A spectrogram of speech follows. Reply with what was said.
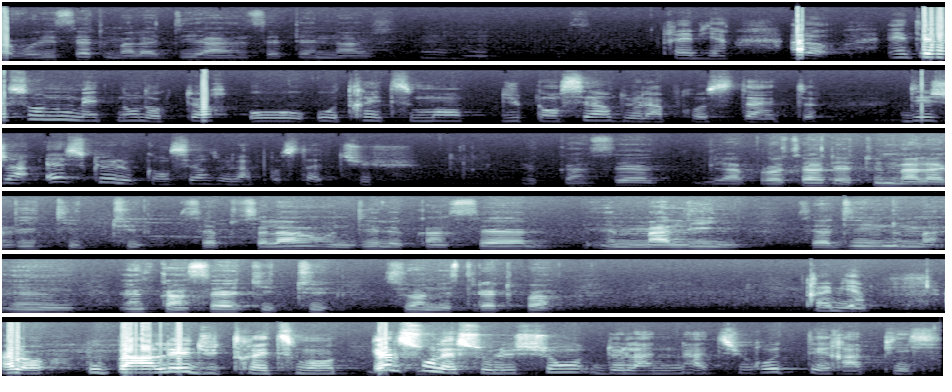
favorisent cette maladie à un certain âge. Très bien. Alors, intéressons-nous maintenant, docteur, au, au traitement du cancer de la prostate. Déjà, est-ce que le cancer de la prostate tue? Le cancer de la prostate est une maladie qui tue. C'est pour cela qu'on dit le cancer est maligne, c'est-à-dire un, un cancer qui tue si on ne se traite pas. Très bien. Alors, vous parlez du traitement. Quelles sont les solutions de la naturothérapie?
